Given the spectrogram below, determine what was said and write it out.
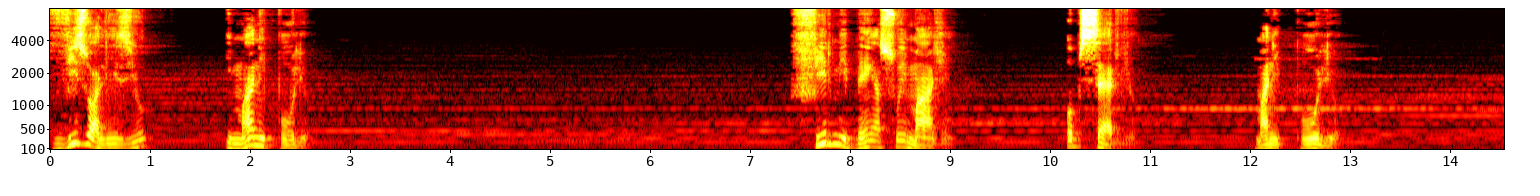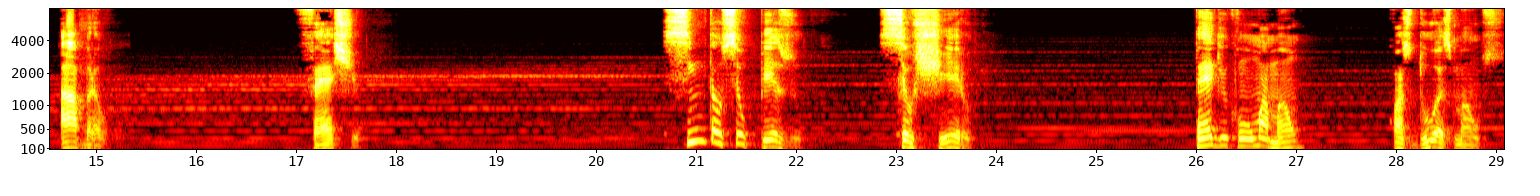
Visualize-o e manipule-o. Firme bem a sua imagem. Observe-o. Manipule-o. Abra-o Feche-o. Sinta o seu peso, seu cheiro. Pegue-o com uma mão, com as duas mãos.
